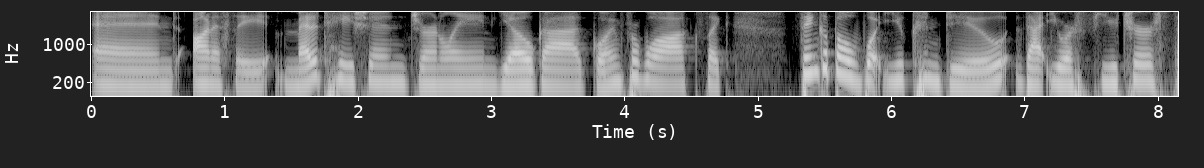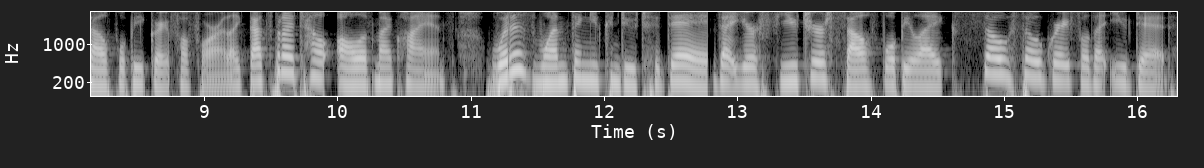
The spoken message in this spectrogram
And honestly, meditation, journaling, yoga, going for walks, like, think about what you can do that your future self will be grateful for. Like, that's what I tell all of my clients. What is one thing you can do today that your future self will be like so, so grateful that you did,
